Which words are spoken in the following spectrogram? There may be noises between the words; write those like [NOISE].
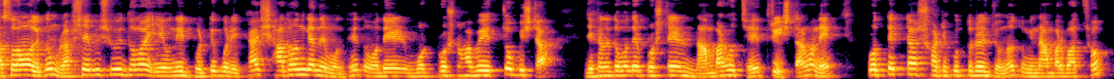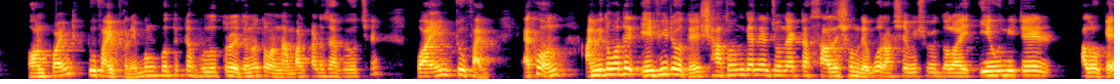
আসসালামু আলাইকুম। রাজশাহী বিশ্ববিদ্যালয় ইউনিট ভর্তি পরীক্ষায় সাধারণ জ্ঞানের মধ্যে তোমাদের মোট প্রশ্ন হবে চব্বিশটা, যেখানে তোমাদের প্রশ্নের নাম্বার হচ্ছে ত্রিশ। তার মানে প্রত্যেকটা সঠিক উত্তরের জন্য তুমি নাম্বার পাচ্ছ ওয়ান পয়েন্ট টু ফাইভ করে এবং প্রত্যেকটা ভুল উত্তরের জন্য তোমার নাম্বার কাটা যাবে হচ্ছে পয়েন্ট টু ফাইভ এখন আমি তোমাদের এই ভিডিওতে সাধারণ জ্ঞানের জন্য একটা সাজেশন দেবো রাজশাহী বিশ্ববিদ্যালয় ইউনিটের আলোকে।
